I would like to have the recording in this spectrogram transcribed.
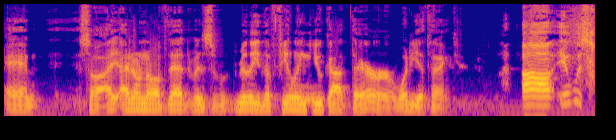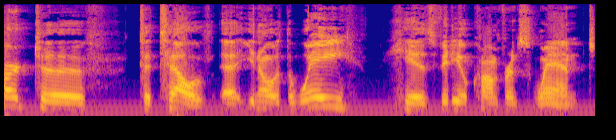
And so I, I, don't know if that was really the feeling you got there, or what do you think? Uh, it was hard to to tell. Uh, you know, the way his video conference went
